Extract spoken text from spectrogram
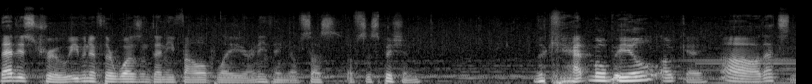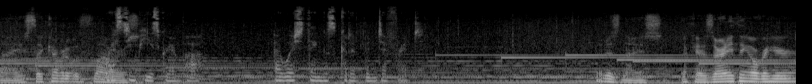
that is true, even if there wasn't any foul play or anything of sus of suspicion. The Catmobile? Okay. Oh, that's nice. They covered it with flowers. Rest in peace, Grandpa. I wish things could have been different. That is nice. Okay, is there anything over here?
